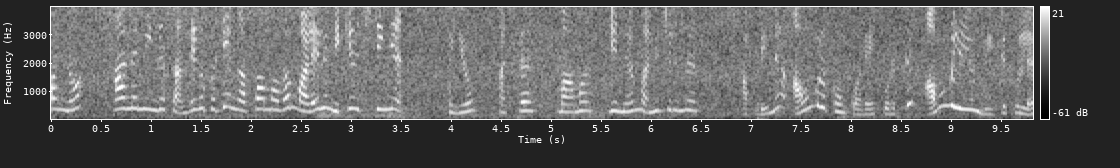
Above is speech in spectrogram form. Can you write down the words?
பண்ணோம். ஆனால் நீங்கள் சந்தேகப்பட்டு எங்கள் அப்பா அம்மாவை மலையில் நிற்க வச்சிட்டீங்க. ஐயோ அத்தை மாமா என்ன மன்னிச்சிடுங்க. அப்படின்னு அவங்களுக்கும் குறைய கொடுத்து அவங்களையும் வீட்டுக்குள்ளே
